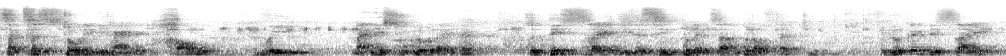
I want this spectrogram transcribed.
success story behind it? How we managed to grow like that? So this slide is a simple example of that. If you look at this slide,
